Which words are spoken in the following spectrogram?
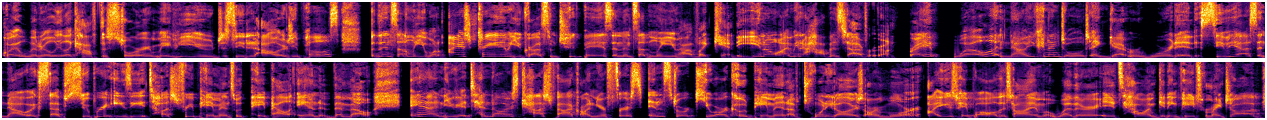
quite literally like half the store? Maybe you just needed allergy pills, but then suddenly you want ice cream, you grab some toothpaste, and then suddenly you have like candy. You know, I mean, it happens to everyone, right? Well, now you can indulge and get rewarded. CVS now accepts super easy touch free payments with PayPal and Venmo. And you get $10 cash back on your first in store QR code payment of $20 or more. I use PayPal all the time, whether it's how I'm getting paid for my job,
